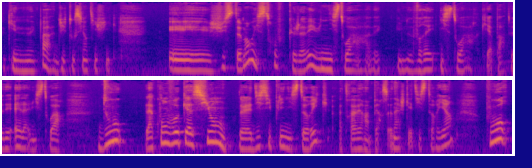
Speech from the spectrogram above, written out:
ce qui n'est pas du tout scientifique. Et justement, il se trouve que j'avais une histoire avec une vraie histoire qui appartenait, elle, à l'histoire. D'où la convocation de la discipline historique à travers un personnage qui est historien pour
